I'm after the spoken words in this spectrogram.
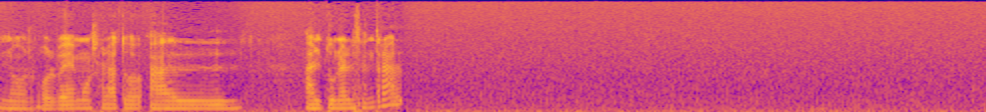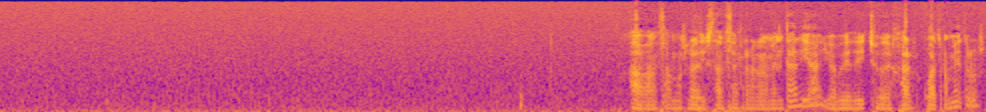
Nos volvemos al, al túnel central avanzamos la distancia reglamentaria, yo había dicho dejar 4 metros,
